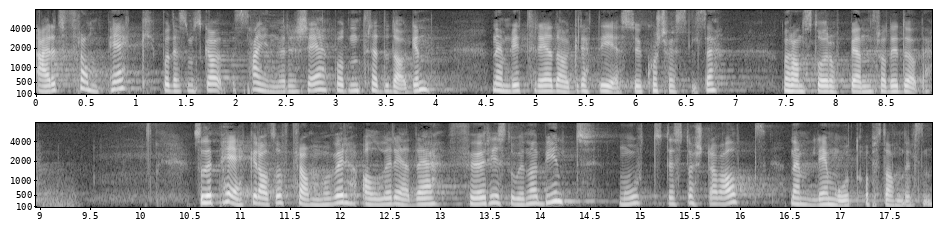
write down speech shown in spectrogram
er et frampek på det som skal seinere skje på den tredje dagen. Nemlig tre dager etter Jesu korsfestelse når han står opp igjen fra de døde. Så det peker altså framover allerede før historien har begynt, mot det største av alt, nemlig mot oppstandelsen.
